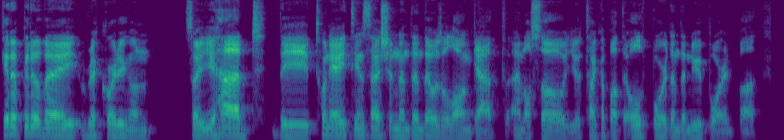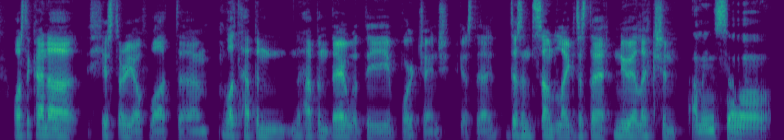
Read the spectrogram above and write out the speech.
get a bit of a recording on. So you had the 2018 session, and then there was a long gap, and also you talk about the old board and the new board, but what's the kind of history of what um, what happened happened there with the board change? Because that doesn't sound like just a new election. I mean, so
